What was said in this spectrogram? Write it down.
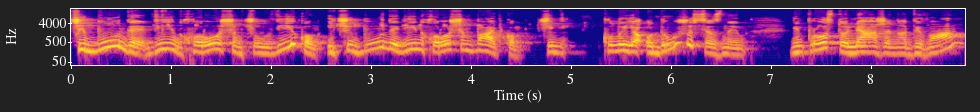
Чи буде він хорошим чоловіком і чи буде він хорошим батьком? Чи коли я одружуся з ним, він просто ляже на диван,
